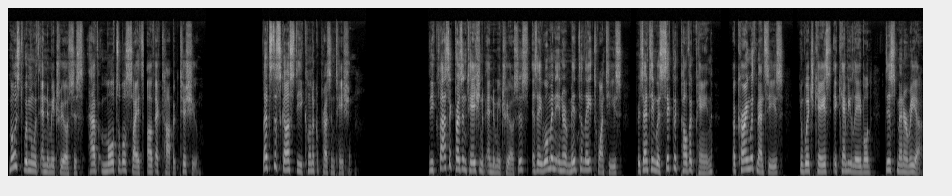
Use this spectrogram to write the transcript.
Most women with endometriosis have multiple sites of ectopic tissue. Let's discuss the clinical presentation. The classic presentation of endometriosis is a woman in her mid to late 20s presenting with cyclic pelvic pain occurring with menses in which case it can be labeled dysmenorrhea.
